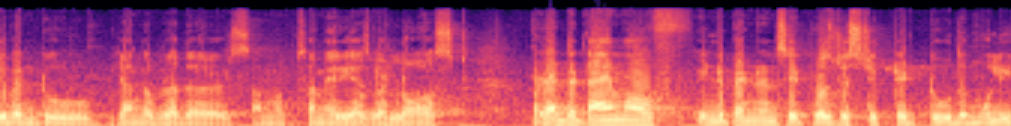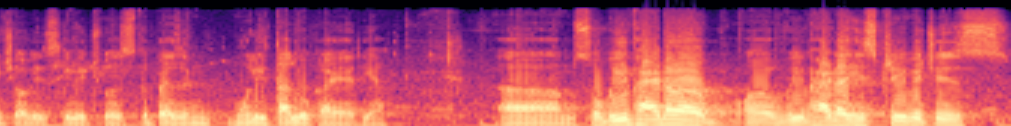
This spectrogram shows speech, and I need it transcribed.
given to younger brothers, some some areas were lost. But at the time of independence, it was restricted to the Muli Chovisi, which was the present Muli Taluka area. Um, so we've had a uh, we've had a history which is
